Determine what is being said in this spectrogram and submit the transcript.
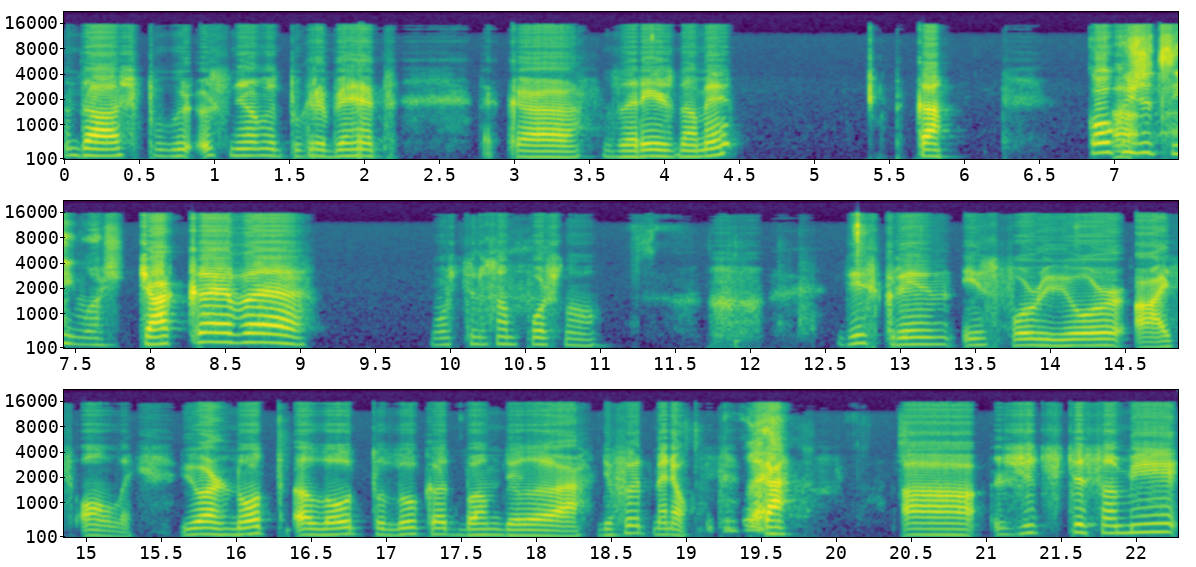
Да, ще погр... снимаме от погребението. Така, зареждаме. Така. Колко А. жици имаш? Чакай, бе! Още не съм почнал. This screen is for your eyes only. You are not allowed to look at Bumdilla. Default menu. Така. А, жиците са ми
